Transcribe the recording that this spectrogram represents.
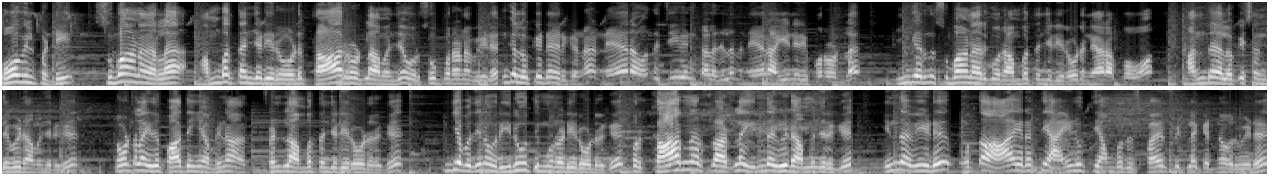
கோவில்பட்டி சுபா நகர்ல 55 அடி ரோடு தார் ரோட்ல அமைஞ்ச ஒரு சூப்பரான வீடு. இங்க லொக்கேட்டா இருக்குன்னா நேரா வந்து ஜீவன் காலேஜ்ல இந்த நேரா ஐயனேரி போற ரோட்ல இங்க இருந்து சுபா நகருக்கு ஒரு ஐம்பத்தஞ்சடி ரோடு நேரா போவோம். அந்த லொக்கேஷன் இந்த வீடு அமைஞ்சிருக்கு. டோட்டலா இது பாத்தீங்க அப்படின்னா ஃப்ரண்ட்ல ஐம்பத்தஞ்சடி ரோடு இருக்கு. இங்கே பார்த்தீங்கன்னா ஒரு இருபத்தி மூணு அடி ரோடு இருக்கு. ஒரு கார்னர் ஃப்ளாட்டில் இந்த வீடு அமைஞ்சிருக்கு. இந்த வீடு மொத்தம் ஆயிரத்தி ஐநூற்றி ஐம்பது ஸ்கொயர் ஃபீட்டில் கட்டின ஒரு வீடு.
